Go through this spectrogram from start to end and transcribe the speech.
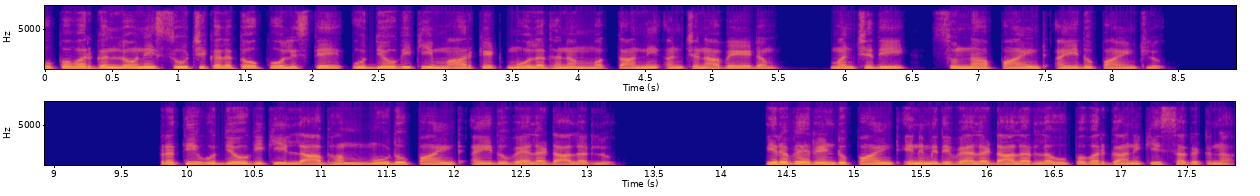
ఉపవర్గంలోని సూచికలతో పోలిస్తే ఉద్యోగికి మార్కెట్ మూలధనం మొత్తాన్ని అంచనా వేయడం మంచిది సున్నా పాయింట్ ఐదు పాయింట్లు. ప్రతి ఉద్యోగికి లాభం మూడు పాయింట్ ఐదు వేల డాలర్లు. ఇరవై రెండు పాయింట్ ఎనిమిది వేల డాలర్ల ఉపవర్గానికి సగటున.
